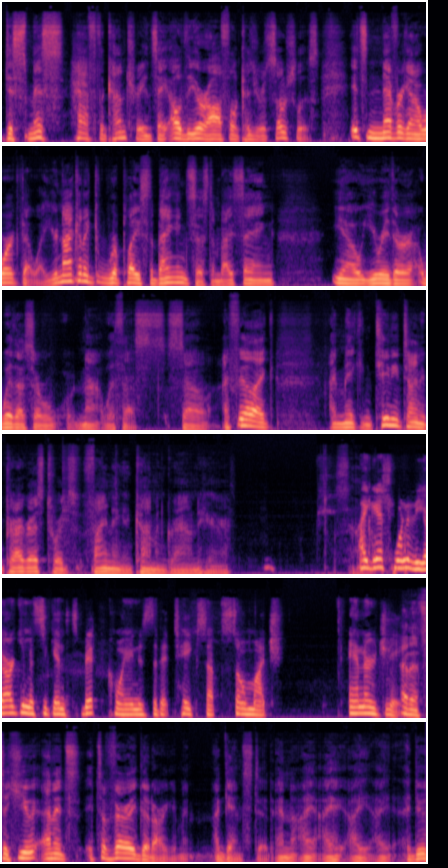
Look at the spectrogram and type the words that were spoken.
dismiss half the country and say, "Oh, you're awful because you're a socialist." It's never going to work that way. You're not going to replace the banking system by saying, you know, you're either with us or not with us. So I feel like I'm making teeny tiny progress towards finding a common ground here. So. I guess one of the arguments against Bitcoin is that it takes up so much energy, and it's a huge, and it's it's a very good argument against it. And I I I, I do.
